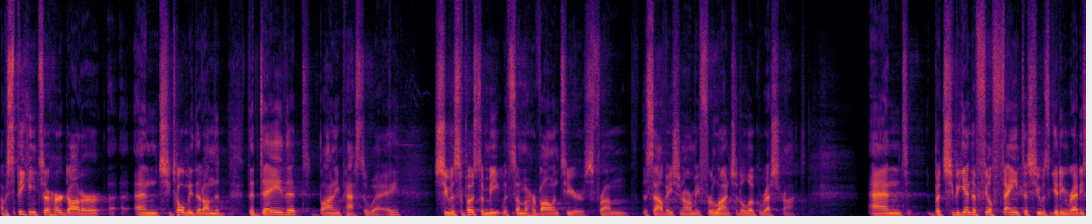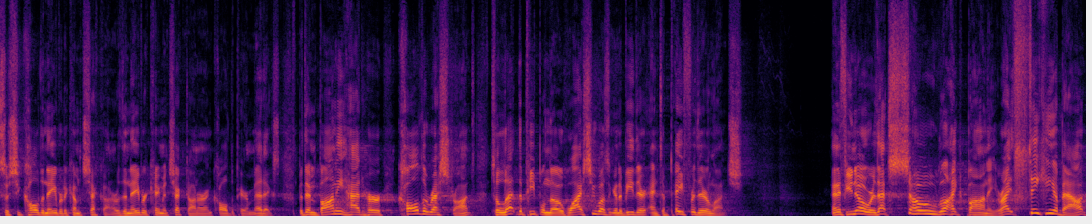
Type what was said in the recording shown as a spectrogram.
I was speaking to her daughter, uh, and she told me that on the, the day that Bonnie passed away, she was supposed to meet with some of her volunteers from the Salvation Army for lunch at a local restaurant. And, but she began to feel faint as she was getting ready, so she called a neighbor to come check on her. The neighbor came and checked on her and called the paramedics. But then Bonnie had her call the restaurant to let the people know why she wasn't gonna be there and to pay for their lunch. And if you know her, that's so like Bonnie, right? Thinking about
